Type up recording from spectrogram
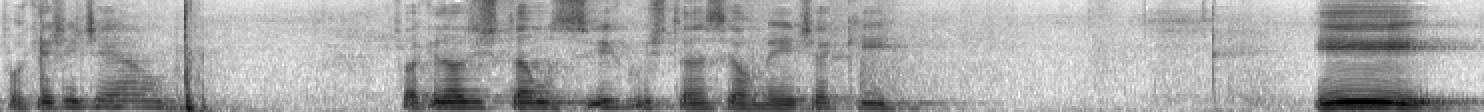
porque a gente é alma. Só que nós estamos circunstancialmente aqui. E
